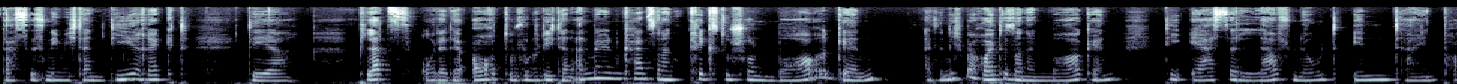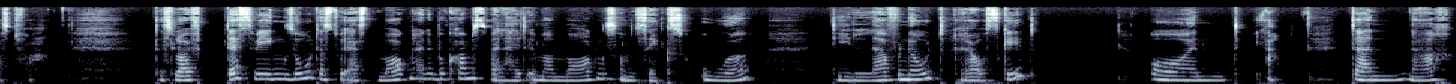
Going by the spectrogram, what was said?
Das ist nämlich dann direkt der Platz oder der Ort, wo du dich dann anmelden kannst. Und dann kriegst du schon morgen, also nicht mehr heute, sondern morgen, die erste Love Note in dein Postfach. Das läuft deswegen so, dass du erst morgen eine bekommst, weil halt immer morgens um 6 Uhr die Love Note rausgeht. Und ja, danach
